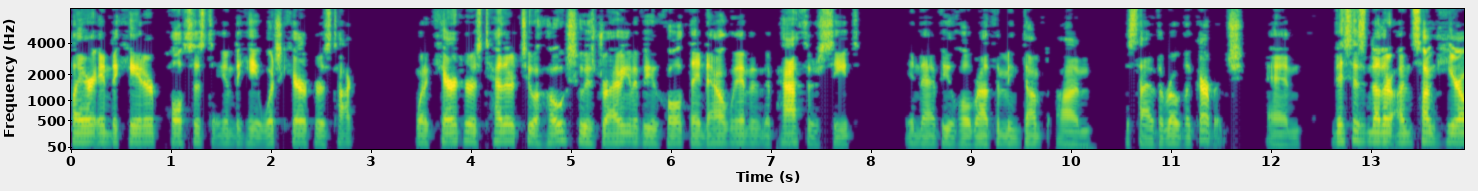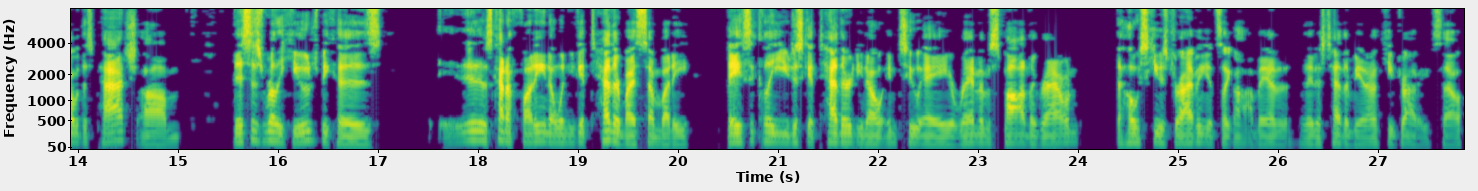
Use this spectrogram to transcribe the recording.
player indicator pulses to indicate which character is talking. When a character is tethered to a host who is driving in a vehicle, they now land in a passenger seat in that vehicle rather than being dumped on the side of the road like garbage. And this is another unsung hero of this patch. Um, this is really huge because it is kind of funny, you know, when you get tethered by somebody, basically you just get tethered, you know, into a random spot on the ground. The host keeps driving. It's like, oh man, they just tethered me and I'll keep driving. So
